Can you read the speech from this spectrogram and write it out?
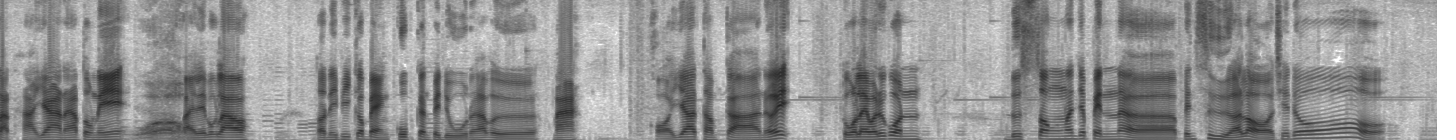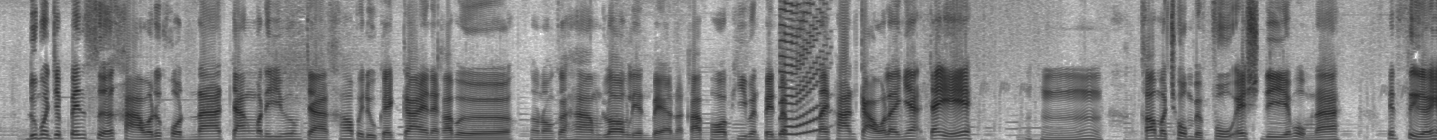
สัตว์หายากนะครับตรงนี้ Wow. ไปเลยพวกเรา ตอนนี้พี่ก็แบ่งกรุ๊ปกันไปดูนะครับ เออมา ขออนุญาตทำการเฮ้ยตัวอะไรวะทุกคน ดูทรงน่าจะเป็นเออเป็นเสือหรอเชโดดูมันจะเป็นเสือขาวอะทุกคนนะจังมาดีผมจะเข้าไปดูใกล้ ๆ นะครับ เออน้องๆก็ห้ามลอกเลียนแบบนะครับ เพราะว่าพี่มันเป็นแบบนายพานเก่าอะไรเงี้ยจ้าเอ๋อื้อหือเข้ามาชมแบบ Full HD ครับผมนะ เป็นเสือจ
